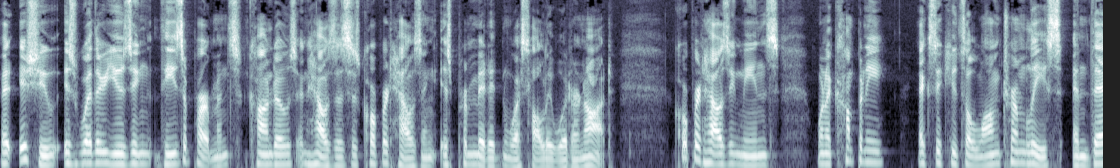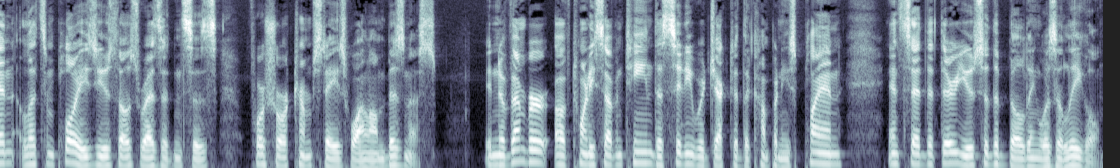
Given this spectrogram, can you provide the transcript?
At issue is whether using these apartments, condos, and houses as corporate housing is permitted in West Hollywood or not. Corporate housing means when a company executes a long term lease and then lets employees use those residences for short term stays while on business. In November of 2017, the city rejected the company's plan and said that their use of the building was illegal.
